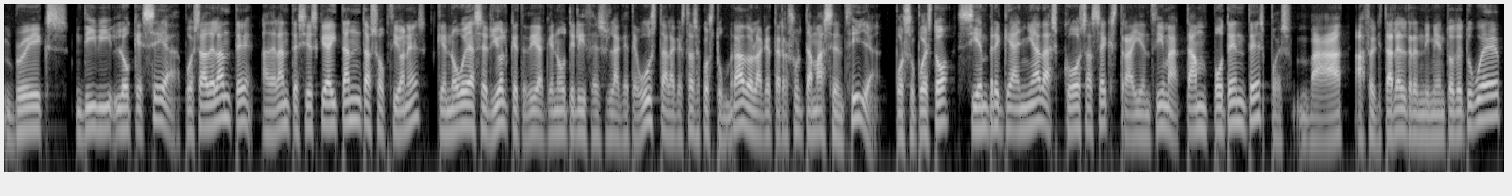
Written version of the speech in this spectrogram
Bricks, Divi, lo que sea. Pues adelante, adelante. Si es que hay tantas opciones que no voy a ser yo el que te diga que no utilices la que te gusta, la que estás acostumbrado, la que te resulta más sencilla. Por supuesto, siempre que añadas cosas extra y encima tan potentes, pues va a afectar el rendimiento de tu web.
